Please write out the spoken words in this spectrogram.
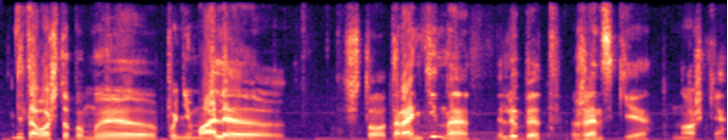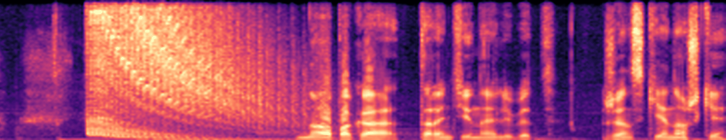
для того, чтобы мы понимали, что Тарантино любит женские ножки. Ну а пока Тарантино любит женские ножки,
